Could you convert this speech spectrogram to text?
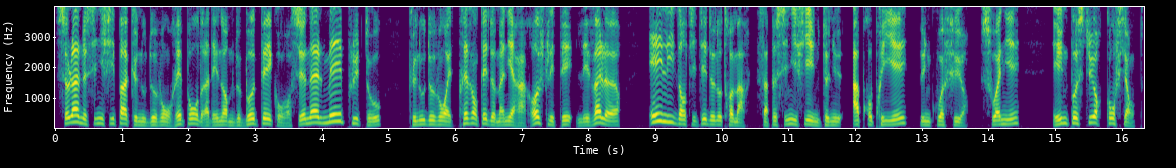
Cela ne signifie pas que nous devons répondre à des normes de beauté conventionnelles, mais plutôt que nous devons être présentés de manière à refléter les valeurs et l'identité de notre marque. Ça peut signifier une tenue appropriée, une coiffure soignée et une posture confiante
